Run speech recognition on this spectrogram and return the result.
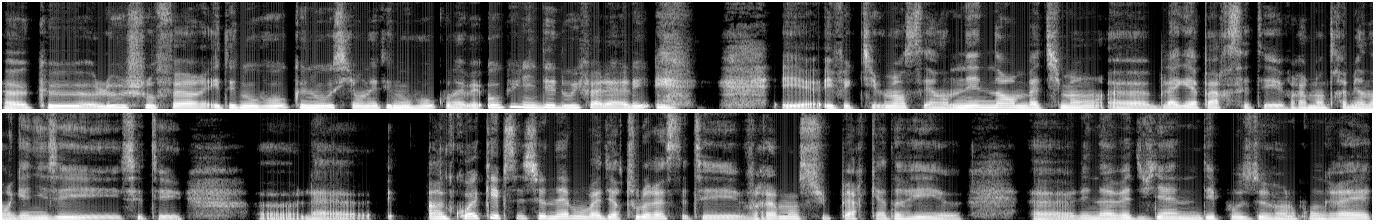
que le chauffeur était nouveau, que nous aussi on était nouveaux, qu'on n'avait aucune idée d'où il fallait aller. Et effectivement, c'est un énorme bâtiment. blague à part, c'était vraiment très bien organisé et c'était la un quoique exceptionnel, on va dire. Tout le reste était vraiment super cadré. Euh, euh, les navettes viennent, déposent devant le congrès,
